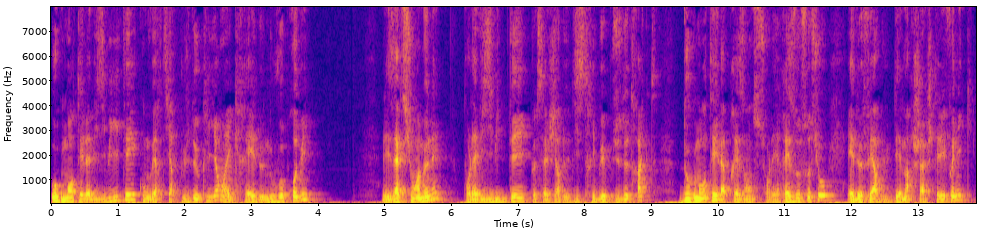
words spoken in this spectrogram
augmenter la visibilité, convertir plus de clients et créer de nouveaux produits. Les actions à mener. Pour la visibilité, il peut s'agir de distribuer plus de tracts, d'augmenter la présence sur les réseaux sociaux et de faire du démarchage téléphonique.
